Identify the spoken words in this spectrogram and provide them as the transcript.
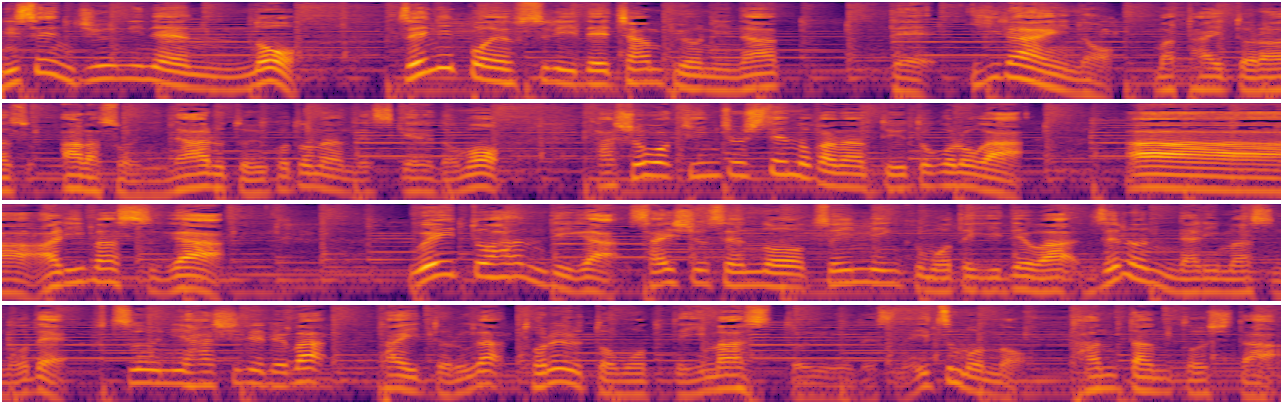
2012年の全日本 F3 でチャンピオンになって以来の、まあ、タイトル争いになるということなんですけれども多少は緊張してるのかなというところがあありますがウェイトハンディが最終戦のツインリンクモテギではゼロになりますので普通に走れればタイトルが取れると思っていますというですねいつもの淡々とした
